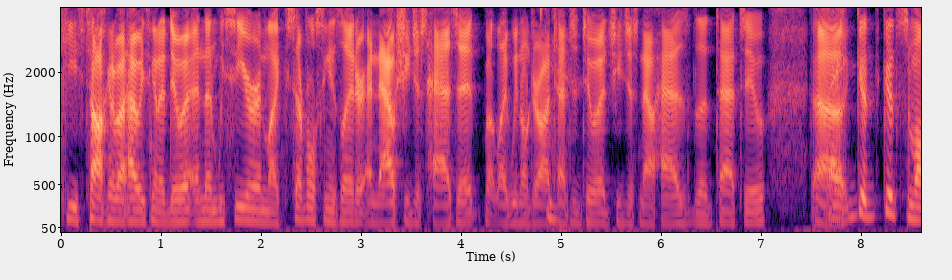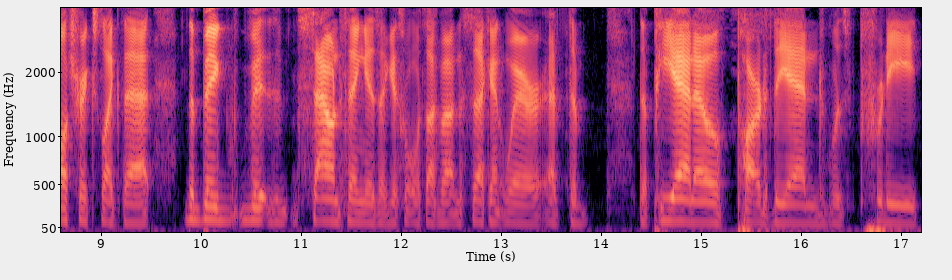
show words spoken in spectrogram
he's talking about how he's gonna do it and then we see her in like several scenes later and now she just has it but like we don't draw attention to it. She just now has the tattoo. Uh Right. good good small tricks like that. The big vi- sound thing is i guess what we'll talk about in a second where at the the piano part at the end was pretty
